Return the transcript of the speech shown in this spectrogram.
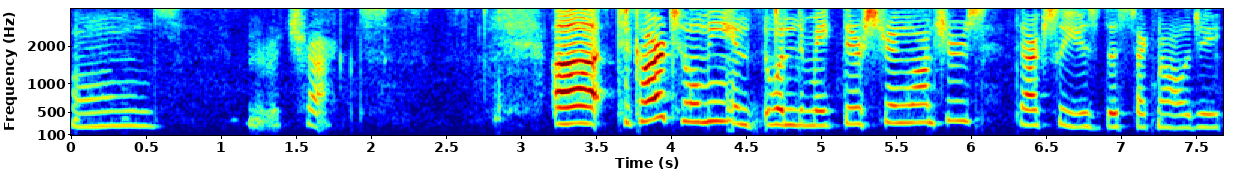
Holds and retracts. Uh, Takara told me in, when to make their string launchers to actually use this technology.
